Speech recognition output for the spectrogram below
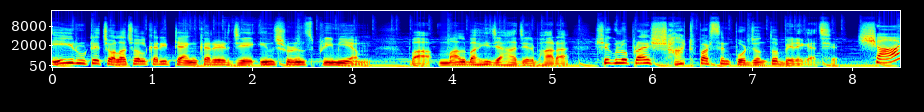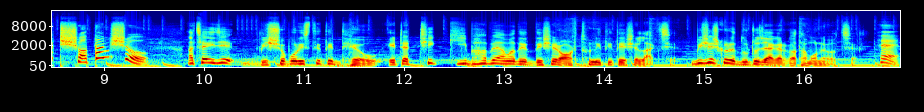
এই রুটে চলাচলকারী ট্যাঙ্কারের যে ইন্স্যুরেন্স প্রিমিয়াম বা মালবাহী জাহাজের ভাড়া সেগুলো প্রায় ষাট পার্সেন্ট পর্যন্ত বেড়ে গেছে। ষাট শতাংশ? আচ্ছা এই যে বিশ্ব পরিস্থিতির ঢেউ এটা ঠিক কীভাবে আমাদের দেশের অর্থনীতিতে এসে লাগছে? বিশেষ করে দুটো জায়গার কথা মনে হচ্ছে। হ্যাঁ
